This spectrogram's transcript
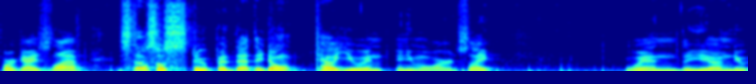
Four guys left. It's still so stupid that they don't tell you in, anymore. It's like when the uh, new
